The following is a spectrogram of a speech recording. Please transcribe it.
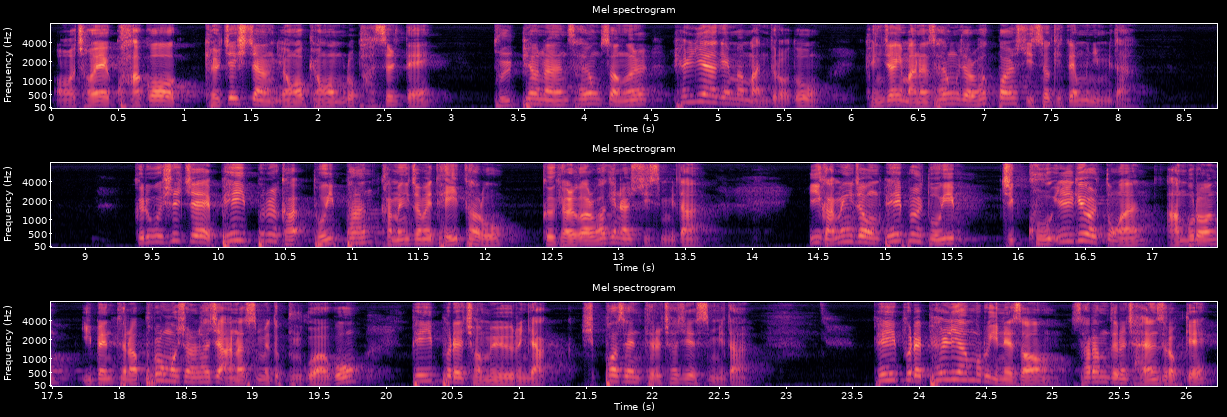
어, 저의 과거 결제시장 영업 경험으로 봤을 때 불편한 사용성을 편리하게만 만들어도 굉장히 많은 사용자를 확보할 수 있었기 때문입니다. 그리고 실제 페이플을 가- 도입한 가맹점의 데이터로 그 결과를 확인할 수 있습니다. 이 가맹점은 페이플 도입 직후 1개월 동안 아무런 이벤트나 프로모션을 하지 않았음에도 불구하고 페이플의 점유율은 약 10%를 차지했습니다. 페이플의 편리함으로 인해서 사람들은 자연스럽게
